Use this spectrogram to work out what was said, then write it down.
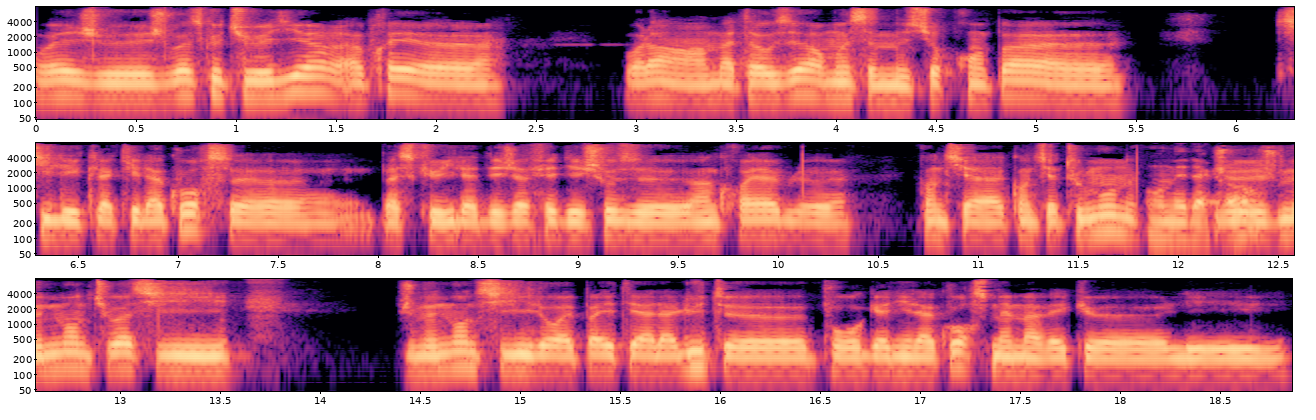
Ouais, je, je vois ce que tu veux dire. Après, euh, voilà, un Matt moi, ça me surprend pas euh, qu'il ait claqué la course euh, parce qu'il a déjà fait des choses incroyables quand il y a quand il y a tout le monde. On est d'accord. Je, je, me demande, tu vois, si je me demande s'il aurait pas été à la lutte pour gagner la course, même avec les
